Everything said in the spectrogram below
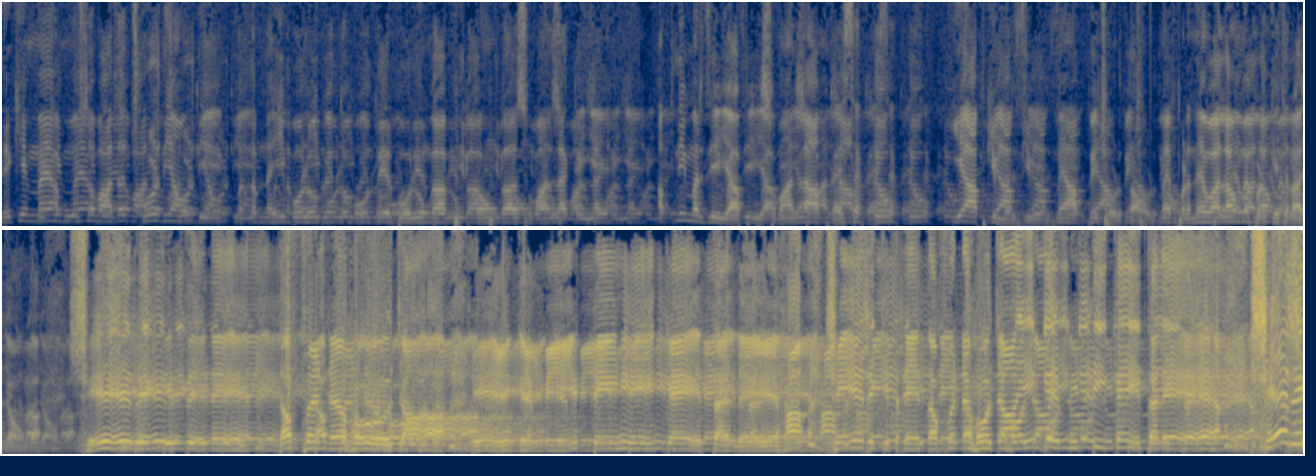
دیکھیں میں اب وہ سب عادت چھوڑ دیا ہوں کہ مطلب نہیں بولو گے تو بہت دیر بولوں گا پھر کہوں گا سبحان اللہ کہیے اپنی مرضی ہے آپ کی سبحان اللہ آپ کہہ سکتے ہو۔ یہ آپ کی مرضی ہے۔ میں آپ پہ چھوڑتا ہوں۔ میں پڑھنے والا ہوں میں پڑھ کے چلا جاؤں گا۔ شیر کتنے دفن ہو جائیں گے مٹی کے تلے۔ ہاں شیر کتنے دفن ہو جائیں گے مٹی کے تلے۔ شیر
